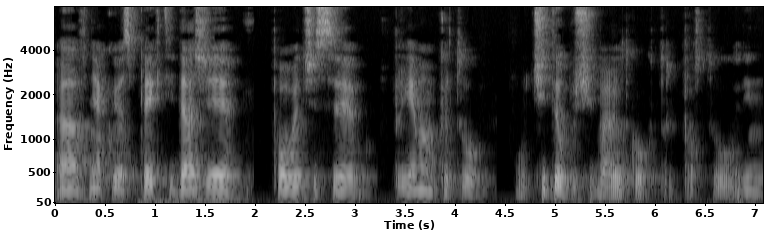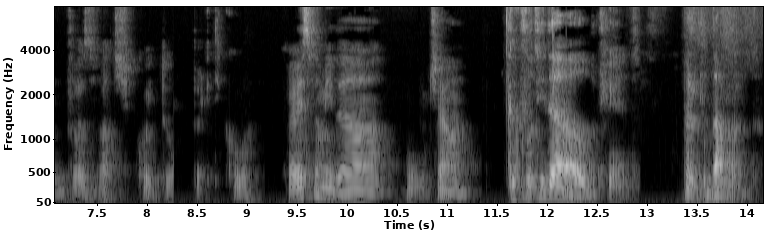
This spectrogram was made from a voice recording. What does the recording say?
в някои аспекти даже повече се приемам като учител по шибари, отколкото просто един връзвач, който практикува. Харесва ми да обучавам. Какво ти дава обучението? Преподаването?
